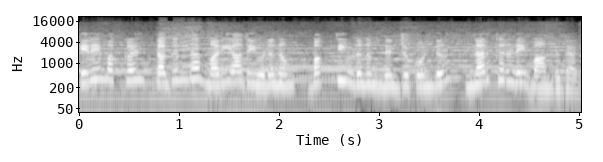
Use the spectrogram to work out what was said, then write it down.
இறைமக்கள் தகுந்த மரியாதையுடனும் பக்தியுடனும் நின்று கொண்டு நற்கருணை வாங்குதல்.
